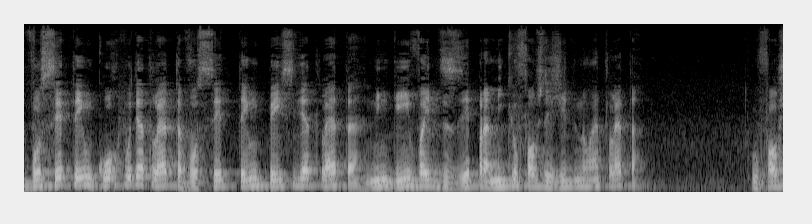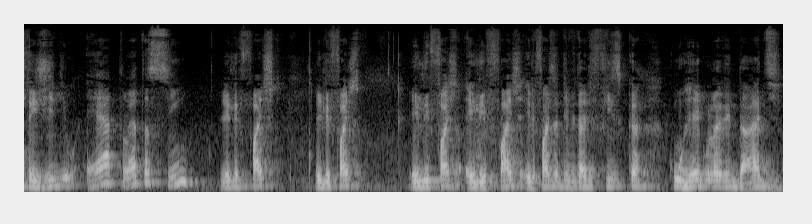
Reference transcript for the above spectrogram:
Você tem um corpo de atleta, você tem um pace de atleta. Ninguém vai dizer para mim que o Fausto Egídio não é atleta. O Fausto Egídio é atleta sim. Ele faz, ele faz, ele faz, ele faz, ele faz atividade física com regularidade.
